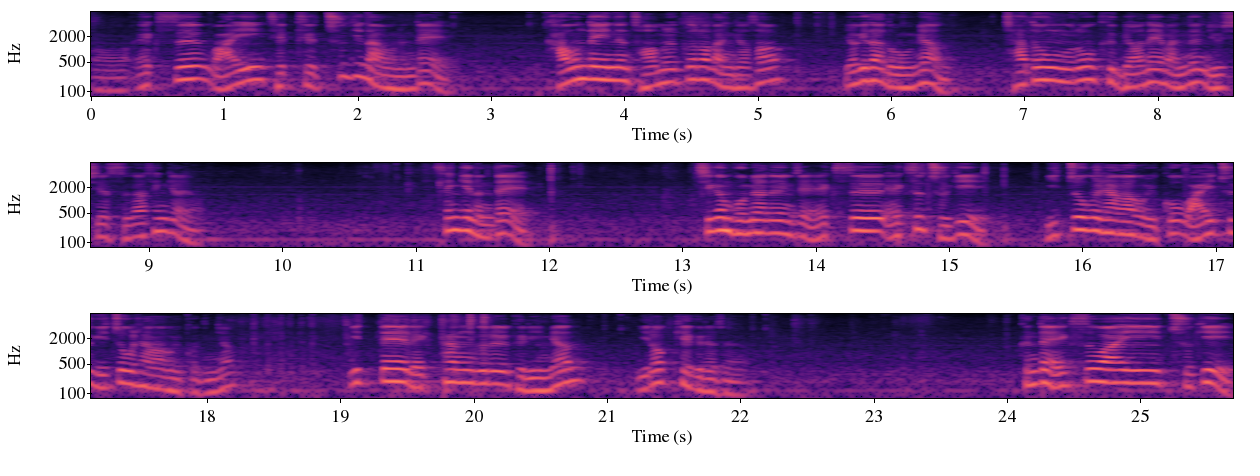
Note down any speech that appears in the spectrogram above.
어, X, Y, Z 축이 나오는데 가운데 있는 점을 끌어당겨서 여기다 놓으면 자동으로 그 면에 맞는 UCS가 생겨요. 생기는데 지금 보면은 이제 X, X축이 이쪽을 향하고 있고 Y축이 이쪽을 향하고 있거든요. 이때 렉탱글을 그리면 이렇게 그려져요. 근데 XY 축이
